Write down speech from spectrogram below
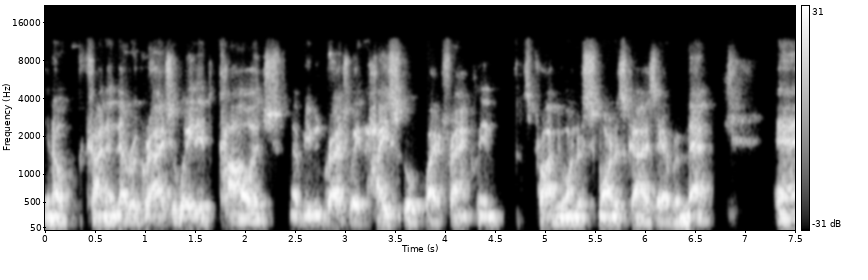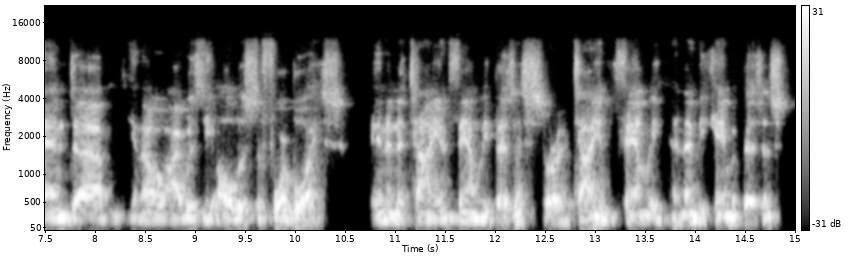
you know, kind of never graduated college, never even graduated high school, quite frankly. And it's probably one of the smartest guys I ever met. And um, you know, I was the oldest of four boys in an Italian family business, or an Italian family, and then became a business.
